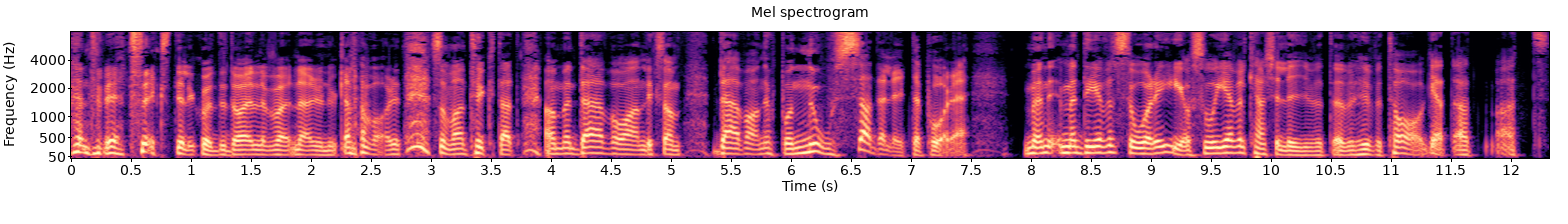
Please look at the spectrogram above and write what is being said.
du vet, 60 eller 70 dagar eller när det nu kan ha varit. Som han tyckte att, ja men där var han liksom, där var han uppe och nosade lite på det. Men, men det är väl så det är och så är väl kanske livet överhuvudtaget. Att, att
